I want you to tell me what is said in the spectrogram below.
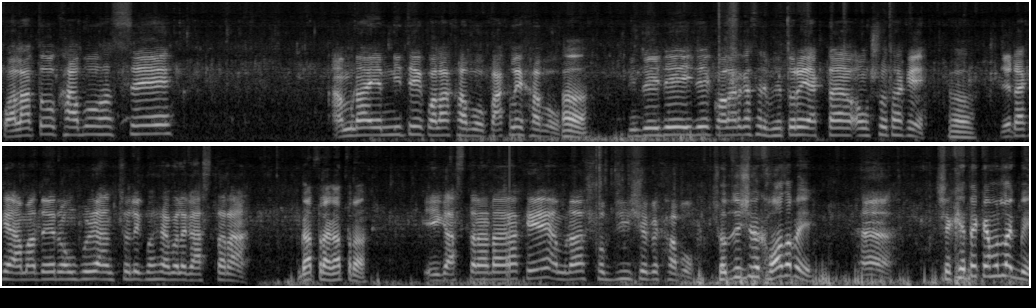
কলা তো খাব হচ্ছে আমরা এমনিতে কলা খাব পাকলে খাব। হ্যাঁ। কিন্তু এই যে এই যে কলার গাছের ভেতরে একটা অংশ থাকে হ্যাঁ। যেটাকে আমাদের রংপুরের আঞ্চলিক ভাষায় বলে গাছতারা। গাত্রা গাত্রা। এই গাছতারাটাকে আমরা সবজি হিসেবে খাব। সবজি হিসেবে খাওয়া যাবে? হ্যাঁ। সে খেতে কেমন লাগবে?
